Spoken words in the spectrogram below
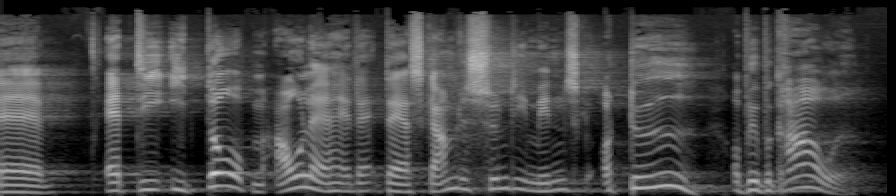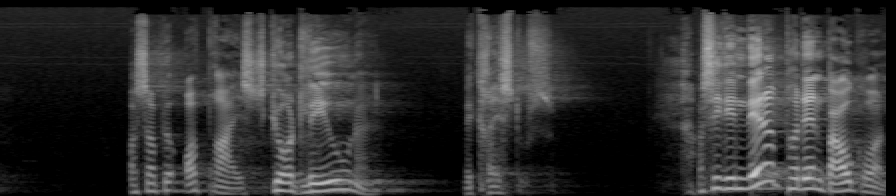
øh, at de i dåben aflagde deres gamle syndige menneske og døde og blev begravet. Og så blev oprejst, gjort levende med Kristus. Og se, det er netop på den baggrund,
